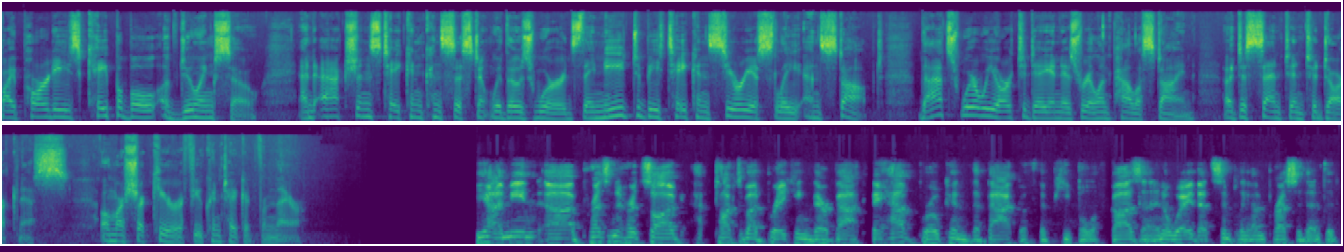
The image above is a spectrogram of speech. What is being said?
by parties capable of doing so, and actions taken consistent with those words, they need to be taken seriously and stopped. That's where we are today in Israel and Palestine a descent into darkness. Omar Shakir, if you can take it from there. Yeah, I mean, uh, President Herzog talked about breaking their back. They have broken the back of the people of Gaza in a way that's simply unprecedented.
